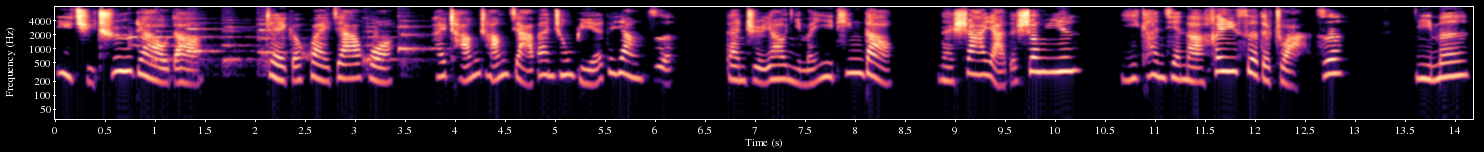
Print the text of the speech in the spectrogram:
一起吃掉的。这个坏家伙。”还常常假扮成别的样子，但只要你们一听到那沙哑的声音，一看见那黑色的爪子，你们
